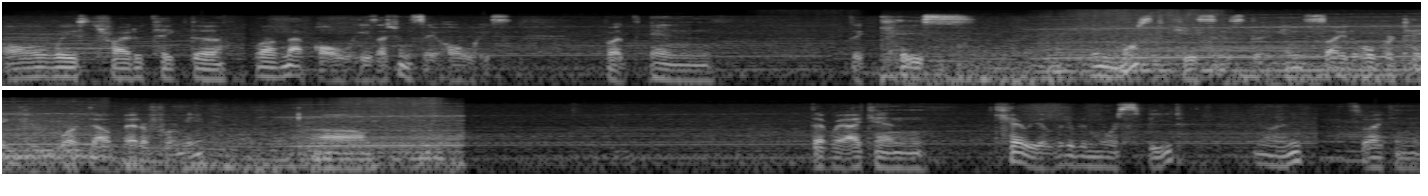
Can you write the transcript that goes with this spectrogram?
always try to take the, well not always, I shouldn't say always, but in the case, in most cases the inside overtake worked out better for me. Um, that way I can carry a little bit more speed, you know what I mean? So I can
